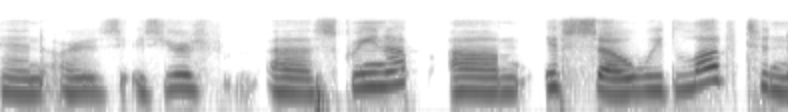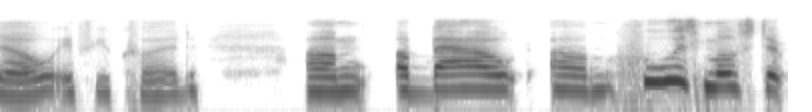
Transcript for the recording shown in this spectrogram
and are, is, is your uh, screen up? Um, if so, we'd love to know, if you could, um, about um, who is most at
